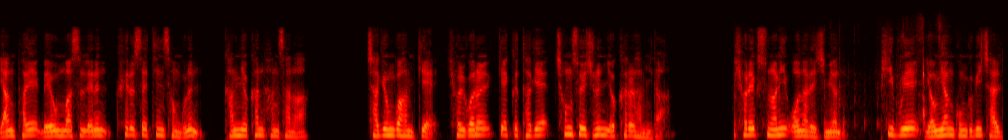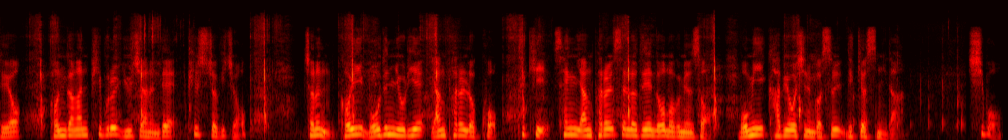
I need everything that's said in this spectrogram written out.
양파의 매운맛을 내는 퀘르세틴 성분은 강력한 항산화 작용과 함께 혈관을 깨끗하게 청소해주는 역할을 합니다. 혈액순환이 원활해지면 피부에 영양 공급이 잘 되어 건강한 피부를 유지하는 데 필수적이죠. 저는 거의 모든 요리에 양파를 넣고 특히 생양파를 샐러드에 넣어 먹으면서 몸이 가벼워지는 것을 느꼈습니다. 15.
